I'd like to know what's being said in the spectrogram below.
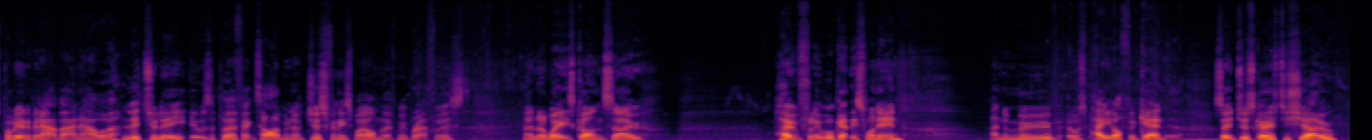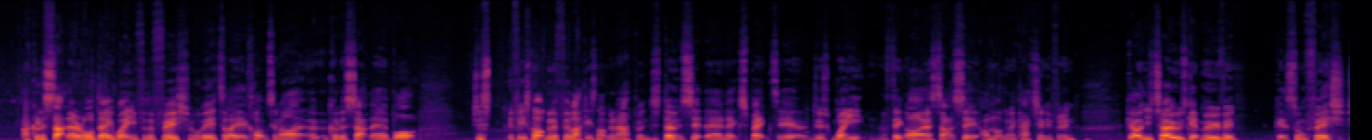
it's probably only been out about an hour. Literally, it was a perfect timing. I've just finished my omelette for my breakfast and away it's gone. So hopefully we'll get this one in and the move, it was paid off again. Yeah. So it just goes to show, I could have sat there all day waiting for the fish. I'm here till eight o'clock tonight. I could have sat there, but just if it's not going to feel like it's not going to happen, just don't sit there and expect it. Just wait and think, oh, that's it. I'm not going to catch anything. Get on your toes, get moving, get some fish.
